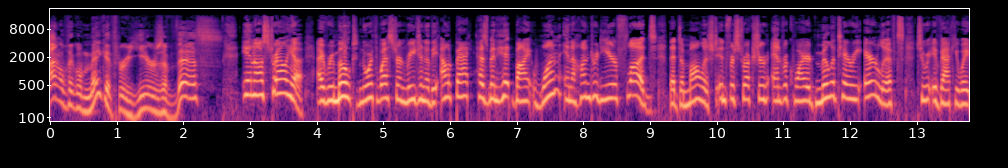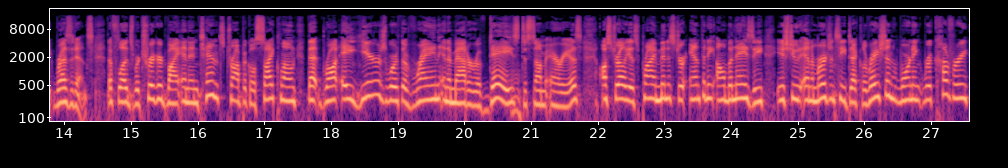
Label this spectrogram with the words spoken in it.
I don't think we'll make it through years of this. In Australia, a remote northwestern region of the outback has been hit by one in a hundred year floods that demolished infrastructure and required military airlifts to evacuate residents. The floods were triggered by an intense tropical cyclone that brought a year's worth of rain in a matter of days to some areas. Australia's Prime Minister Anthony Albanese issued an emergency declaration warning recovery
